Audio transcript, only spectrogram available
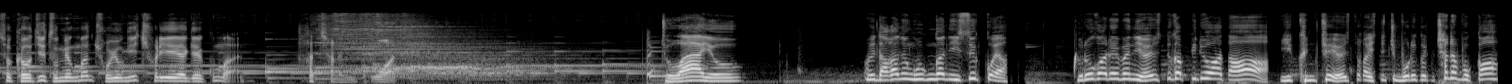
저 거지 두 명만 조용히 처리해야겠구만. 하찮은 고아. 좋아요. 어, 나가는 공간이 있을 거야. 들어가려면 열쇠가 필요하다. 이 근처에 열쇠가 있을지 모르니까 좀 찾아볼까?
